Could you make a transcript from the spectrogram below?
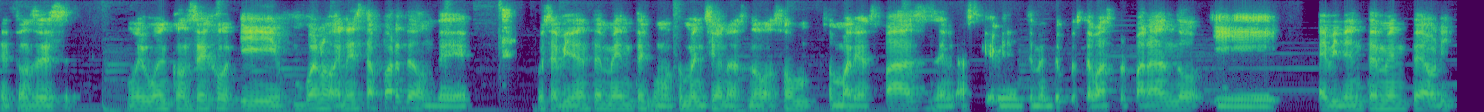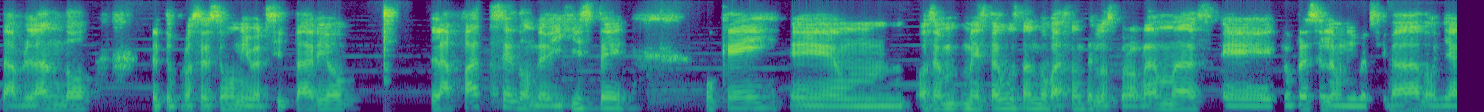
Entonces, muy buen consejo. Y bueno, en esta parte donde, pues evidentemente, como tú mencionas, ¿no? Son, son varias fases en las que evidentemente pues te vas preparando y evidentemente ahorita hablando de tu proceso universitario, la fase donde dijiste, ok, em, o sea, me está gustando bastante los programas eh, que ofrece la universidad o ya,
